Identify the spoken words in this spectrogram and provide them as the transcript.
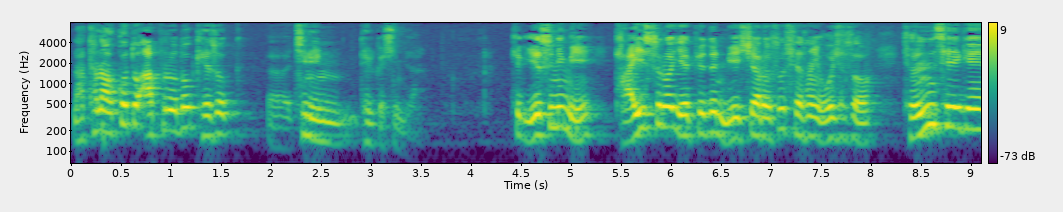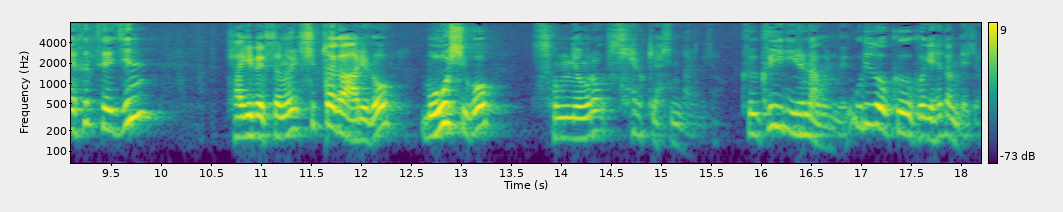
나타났고 또 앞으로도 계속 어, 진행될 것입니다. 즉 예수님이 다이스로 예표된 메시아로서 세상에 오셔서 전 세계에 흩어진 자기 백성을 십자가 아래로 모시고 성령으로 새롭게 하신다는 거죠. 그, 그 일이 일어나고 있는 거예요. 우리도 그, 거기에 해당되죠.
